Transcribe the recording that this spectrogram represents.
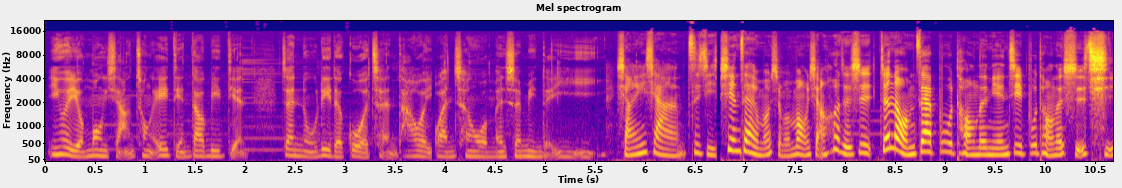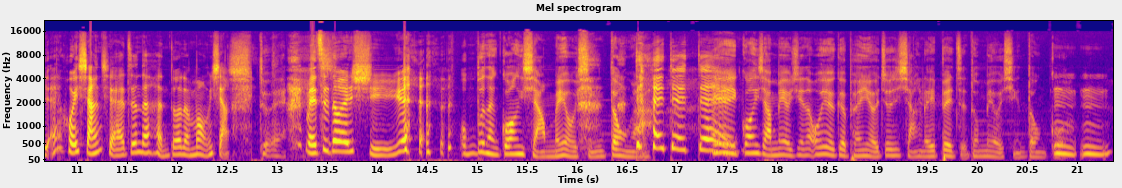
因为有梦想，从 A 点到 B 点，在努力的过程，它会完成我们生命的意义。想一想自己现在有没有什么梦想，或者是真的我们在不同的年纪、不同的时期，哎，回想起来真的很多的梦想。对，每次都会许愿。我们不能光想没有行动啊！对对对，因为光想没有行动。我有一个朋友就是想了一辈子都没有行动过。嗯嗯，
